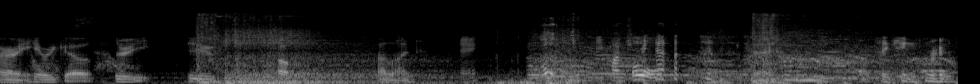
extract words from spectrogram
Alright, here we go. Three, two, oh. I lied. Okay. Oh, he punched Oh. me. Okay. Not taking risks.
